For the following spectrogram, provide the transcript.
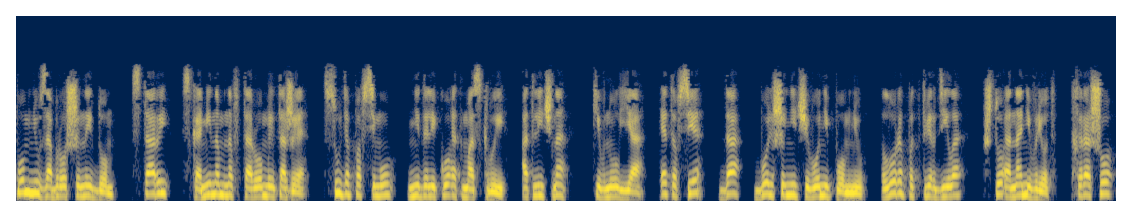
Помню заброшенный дом, старый, с камином на втором этаже. Судя по всему, недалеко от Москвы. Отлично, кивнул я. Это все? Да, больше ничего не помню. Лора подтвердила, что она не врет. Хорошо,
